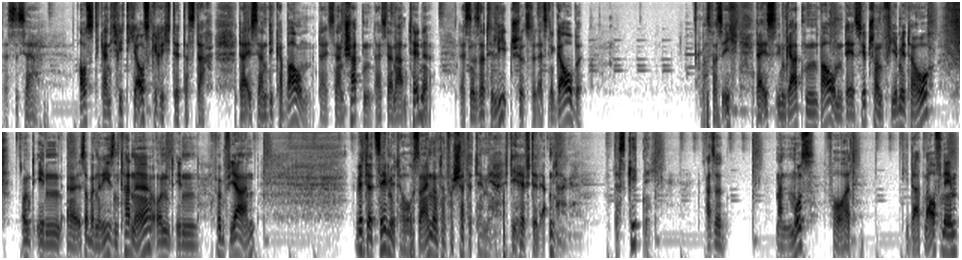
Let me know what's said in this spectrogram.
Das ist ja aus, gar nicht richtig ausgerichtet, das Dach. Da ist ja ein dicker Baum, da ist ja ein Schatten, da ist ja eine Antenne, da ist eine Satellitenschüssel, da ist eine Gaube. Was weiß ich, da ist im Garten ein Baum, der ist jetzt schon vier Meter hoch und in, äh, ist aber eine Riesentanne und in fünf Jahren wird er zehn Meter hoch sein und dann verschattet er mir die Hälfte der Anlage. Das geht nicht. Also man muss vor Ort die Daten aufnehmen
